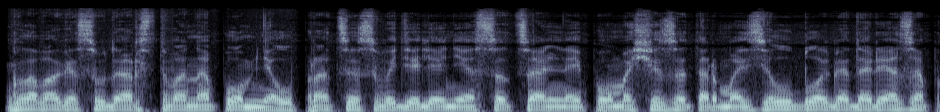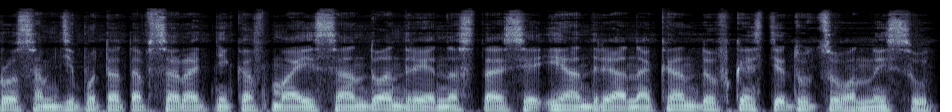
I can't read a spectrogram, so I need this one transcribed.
Глава государства напомнил, процесс выделения социальной помощи затормозил благодаря запросам депутатов-соратников Майи Санду, Андрея Настасия и Андриана Канду в Конституционный суд.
